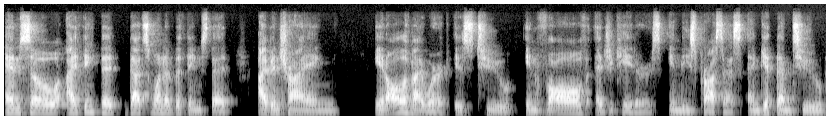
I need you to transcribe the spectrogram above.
And so I think that that's one of the things that I've been trying in all of my work is to involve educators in these process and get them to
